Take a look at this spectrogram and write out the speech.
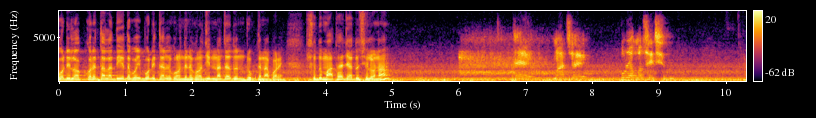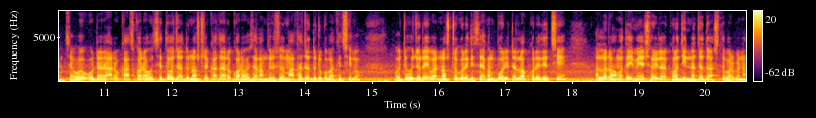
বডি লক করে তালা দিয়ে দেবো। এই বডিতে আর কোনোদিনও কোনো জিন্নাত জাদু ঢুকতে না পারে। শুধু মাথায় জাদু ছিল না? হ্যাঁ মাথায় পুরা মাথায় ছিল। আচ্ছা ওটার আরও কাজ করা হয়েছে তো? জাদু নষ্টের কাজ আরও করা হয়েছে, আলহামদুলিল্লাহ। শুধু মাথা জাদুটুকু বাকি ছিল। ওইটা হুজুর এবার নষ্ট করে দিচ্ছে এখন বডিটা লক করে দিচ্ছি। আল্লাহ রহমতে এই মেয়ের শরীরে আর কোনো জিন্নাত জাদু আসতে পারবে না।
